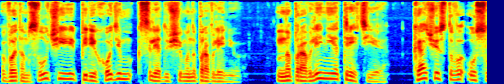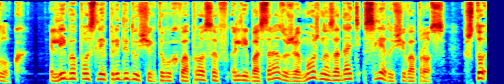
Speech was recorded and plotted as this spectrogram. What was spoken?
В этом случае переходим к следующему направлению. Направление третье. Качество услуг. Либо после предыдущих двух вопросов, либо сразу же можно задать следующий вопрос. Что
